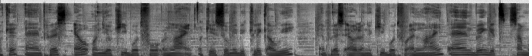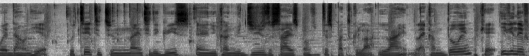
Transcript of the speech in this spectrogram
okay? And press l on your keyboard for align okay? So maybe click away and press L on your keyboard for a line and bring it somewhere down here rotate it to 90 degrees and you can reduce the size of this particular line like I'm doing okay? Even if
